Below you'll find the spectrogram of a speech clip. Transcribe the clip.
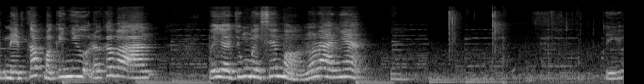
Được nẹp tóc bằng cái nhựa đó các bạn. Bây giờ chúng mình sẽ mở nó ra nha. Tiếp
